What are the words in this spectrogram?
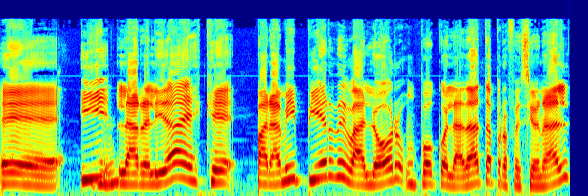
Eh, y la realidad es que para mí pierde valor un poco la data profesional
